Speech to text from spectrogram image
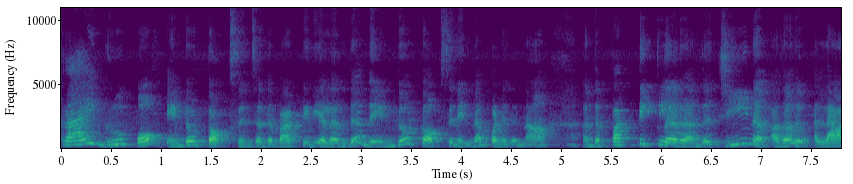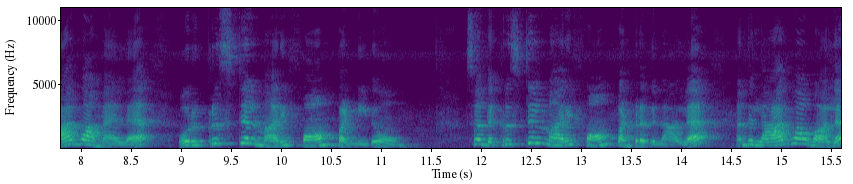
க்ரை குரூப் ஆஃப் எண்டோடாக்சின்ஸ் அந்த பாக்டீரியாவிலேருந்து அந்த எண்டோடாக்சின் என்ன பண்ணுதுன்னா அந்த பர்டிகுலர் அந்த ஜீனை அதாவது லார்வா மேலே ஒரு கிறிஸ்டல் மாதிரி ஃபார்ம் பண்ணிடும். ஸோ அந்த கிறிஸ்டல் மாதிரி ஃபார்ம் பண்ணுறதுனால அந்த லார்வாவால்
